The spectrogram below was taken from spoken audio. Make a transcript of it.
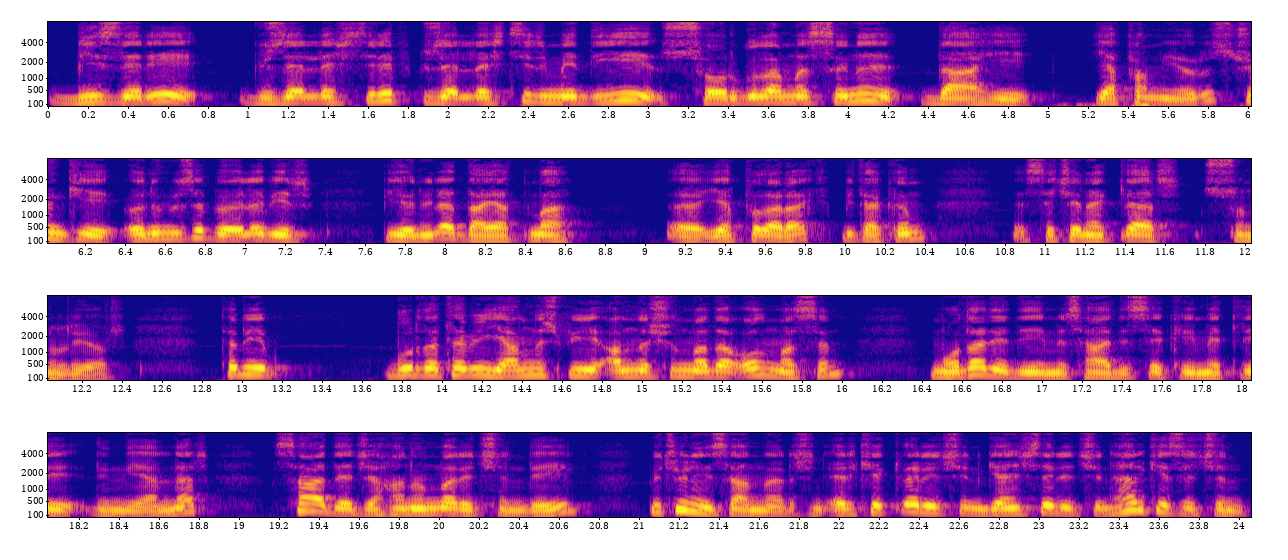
bizleri güzelleştirip güzelleştirmediği sorgulamasını dahi yapamıyoruz. Çünkü önümüze böyle bir bir yönüyle dayatma e, yapılarak bir takım e, seçenekler sunuluyor. Tabi burada tabi yanlış bir anlaşılmada olmasın. Moda dediğimiz hadise kıymetli dinleyenler sadece hanımlar için değil, bütün insanlar için, erkekler için, gençler için, herkes için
